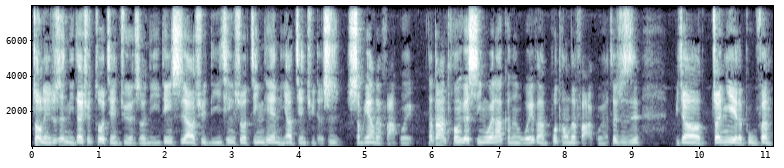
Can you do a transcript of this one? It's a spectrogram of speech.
重点就是你在去做检举的时候，你一定是要去厘清说，今天你要检举的是什么样的法规。那当然，同一个行为它可能违反不同的法规啊，这就是比较专业的部分。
